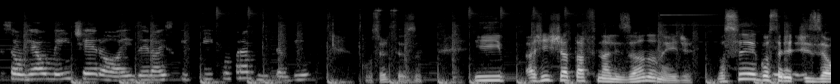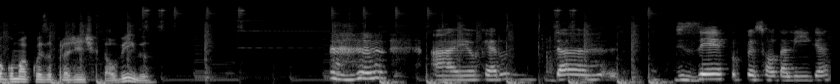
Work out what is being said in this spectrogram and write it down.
são realmente heróis, heróis que ficam para a vida, viu? com certeza. E a gente já tá finalizando, Neide. Você gostaria de dizer alguma coisa pra gente que tá ouvindo? ah, eu quero dar- dizer para o pessoal da Liga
